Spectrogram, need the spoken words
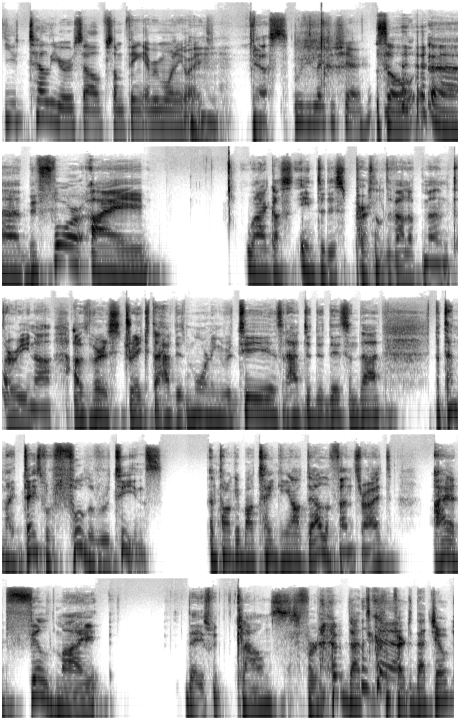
you tell yourself something every morning, right? Mm, yes. Would you like to share? So uh, before I when I got into this personal development arena, I was very strict. I have these morning routines and I had to do this and that. But then my days were full of routines. And talking about taking out the elephants, right? I had filled my days with clowns for that compared to that joke.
